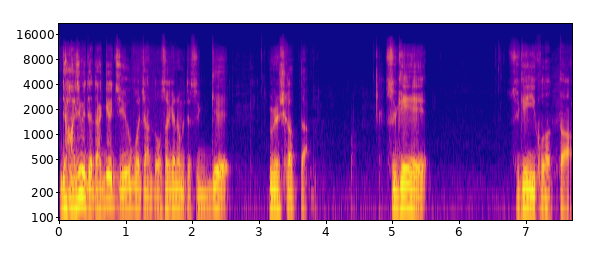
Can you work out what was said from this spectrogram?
で、初めて竹内優子ちゃんとお酒飲めてすっげえ嬉しかった。すげえ、すげえいい子だった。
